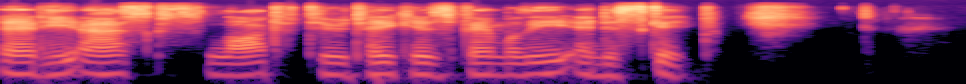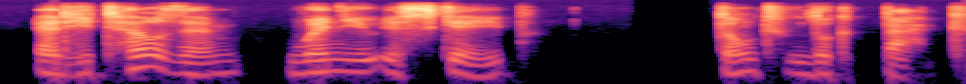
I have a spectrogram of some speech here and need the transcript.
And he asks Lot to take his family and escape. And he tells them, when you escape, don't look back.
